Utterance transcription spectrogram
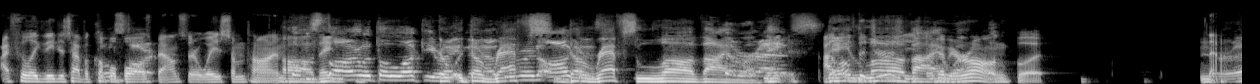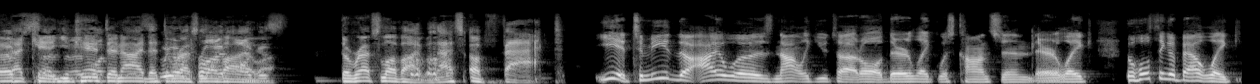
I feel like they just have a couple Don't balls start. bounce their way sometimes. Oh, Don't they- start with the lucky The, right the now. We refs, the refs love Iowa. They- refs. I they love the love jerseys. Don't get me Iowa. wrong, but no, That can't- you can't deny that the refs love Pride Iowa. August. The refs love Iowa. That's a fact. Yeah, to me, the Iowa is not like Utah at all. They're like Wisconsin. They're like the whole thing about like,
